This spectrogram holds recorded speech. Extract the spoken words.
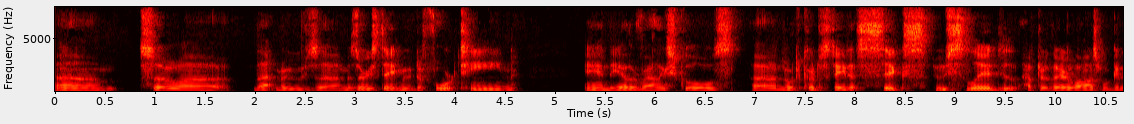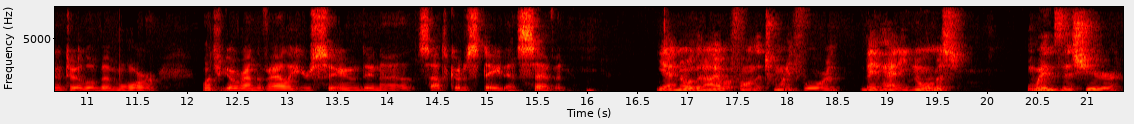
Um, so uh, that moves uh, Missouri State moved to 14, and the other Valley schools, uh, North Dakota State at six, who slid after their loss. We'll get into a little bit more once we go around the Valley here soon. Then uh, South Dakota State at seven. Yeah, Northern Iowa falling to 24. They've had enormous wins this year,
